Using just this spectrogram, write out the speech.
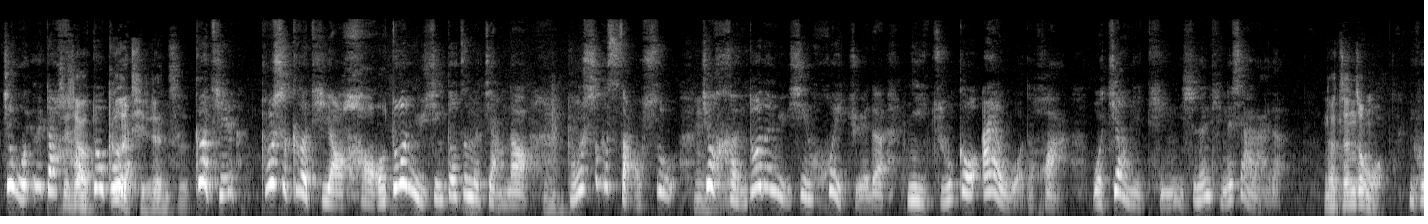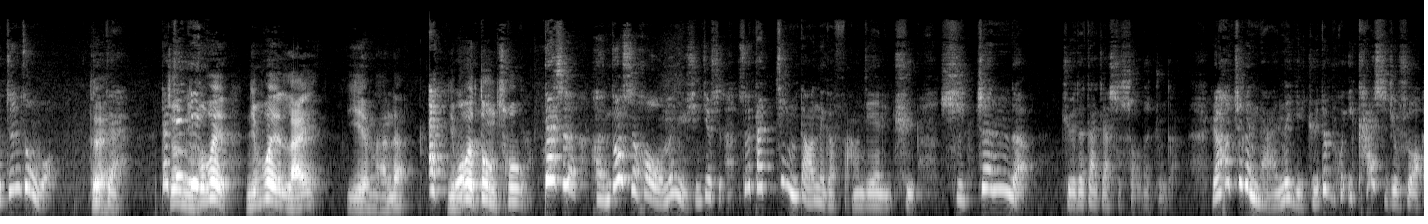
就我遇到好多姑个，体认知。个体不是个体啊，好多女性都这么讲的，嗯不是个少数。就很多的女性会觉得，你足够爱我的话，我叫你停，你是能停得下来的，那尊重我，你会尊重我，对不对？但就你不会，你不会来野蛮的，哎，你不会动粗。但是很多时候，我们女性就是，所以她进到那个房间里去，是真的觉得大家是守得住的。然后这个男的也绝对不会一开始就说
